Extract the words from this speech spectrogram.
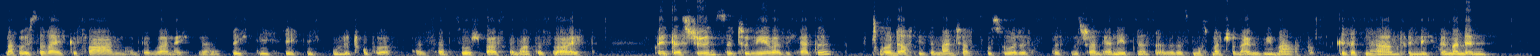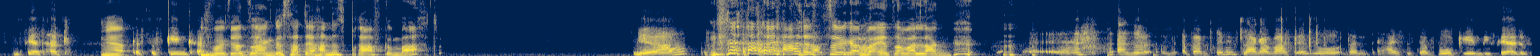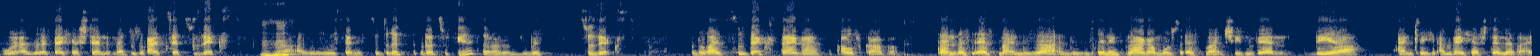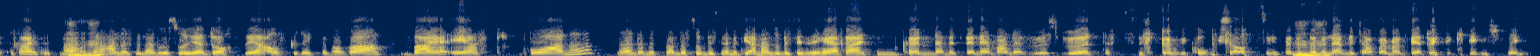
nach Österreich gefahren und wir waren echt eine richtig, richtig coole Truppe. Also es hat so Spaß gemacht. Das war echt mit das schönste Turnier, was ich hatte. Und auch diese Mannschaftsdressur, das, das ist schon ein Erlebnis. Also das muss man schon irgendwie mal geritten haben, finde ich, wenn man denn ein Pferd hat, Ja. dass das gehen kann. Ich wollte gerade sagen, das hat der Hannes brav gemacht. ja, Ja, das Zögern war jetzt aber lang. Also beim Trainingslager war es ja so, dann heißt es ja, wo gehen die Pferde wohl? Also an welcher Stelle? Ne? Du reitest ja zu sechst. Ne? Also du bist ja nicht zu dritt oder zu viert, sondern du bist zu sechst. Und du reitest zu sechst deine Aufgabe. Dann ist erstmal in, dieser, in diesem Trainingslager muss erstmal entschieden werden, wer eigentlich an welcher Stelle rei- reitet. Ne? Und da Hannes in der Dressur ja doch sehr aufgeregt immer war, war er erst vorne, ne, damit man das so ein bisschen, damit die anderen so ein bisschen herreiten können, damit wenn er mal nervös wird, dass es nicht irgendwie komisch aussieht, wenn es dann in der Mitte auf einmal ein Pferd durch die Gegend springt.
